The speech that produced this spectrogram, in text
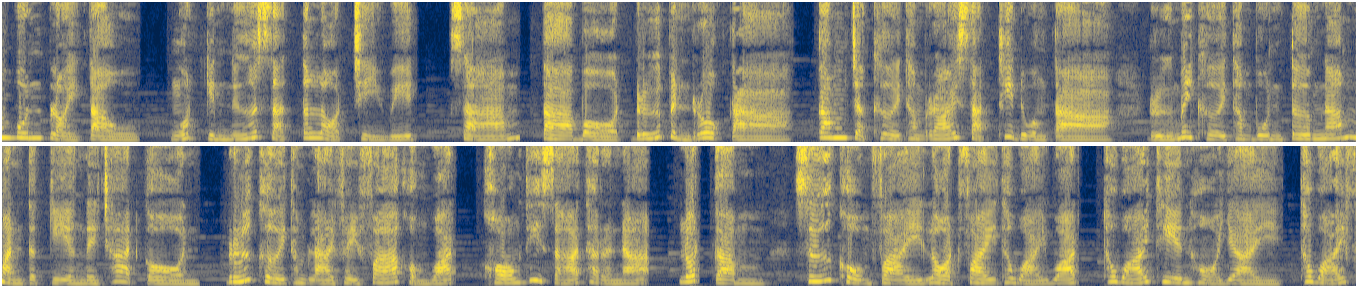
ำบุญปล่อยเต่า งดกินเนื้อสัตว์ตลอดชีวิต 3. ตาบอดหรือเป็นโรคตากรรมจะเคยทำร้ายสัตว์ที่ดวงตา หรือไม่เคยทำบุญเติมน้ำมันตะเกียงในชาติก่อน หรือเคยทำลายไฟฟ้าของวัดของที่สาธารณะ ลดกรรม ซื้อโคมไฟหลอดไฟถวายวัด ถวายเทียนห่อใหญ่ ถวายไฟ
